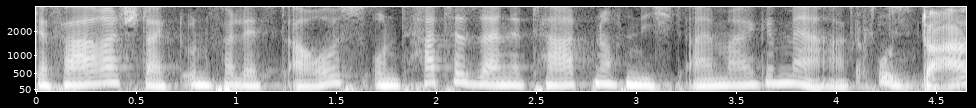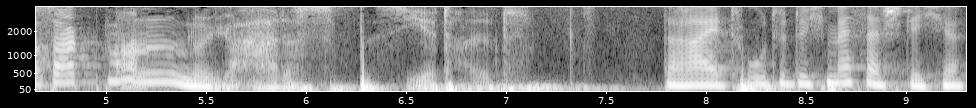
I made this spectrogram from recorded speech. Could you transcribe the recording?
Der Fahrer steigt unverletzt aus und hatte seine Tat noch nicht einmal gemerkt. Und da sagt man, naja, das passiert halt. Drei Tote durch Messerstiche,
